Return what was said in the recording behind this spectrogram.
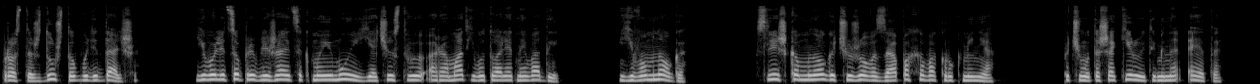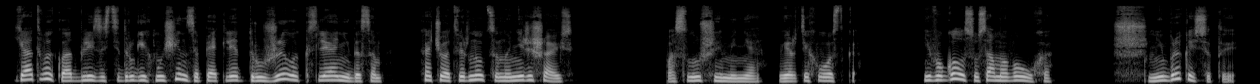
Просто жду, что будет дальше. Его лицо приближается к моему, и я чувствую аромат его туалетной воды. Его много. Слишком много чужого запаха вокруг меня — Почему-то шокирует именно это. Я отвыкла от близости других мужчин, за пять лет дружила с Леонидосом. Хочу отвернуться, но не решаюсь. «Послушай меня, вертихвостка». Его голос у самого уха. «Шш, не брыкайся ты,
